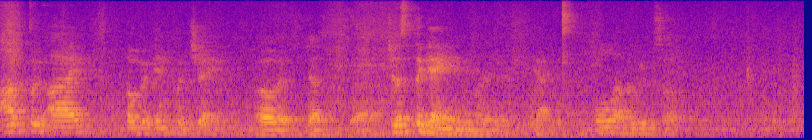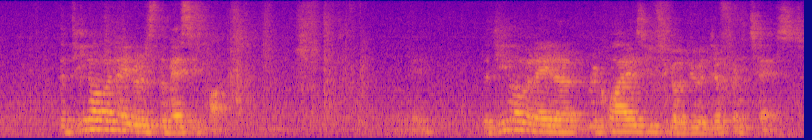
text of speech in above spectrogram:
output I over input J. Oh, it's just, uh, Just the gain, yeah, all other loops over. The denominator is the messy part. Okay? The denominator requires you to go do a different test.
